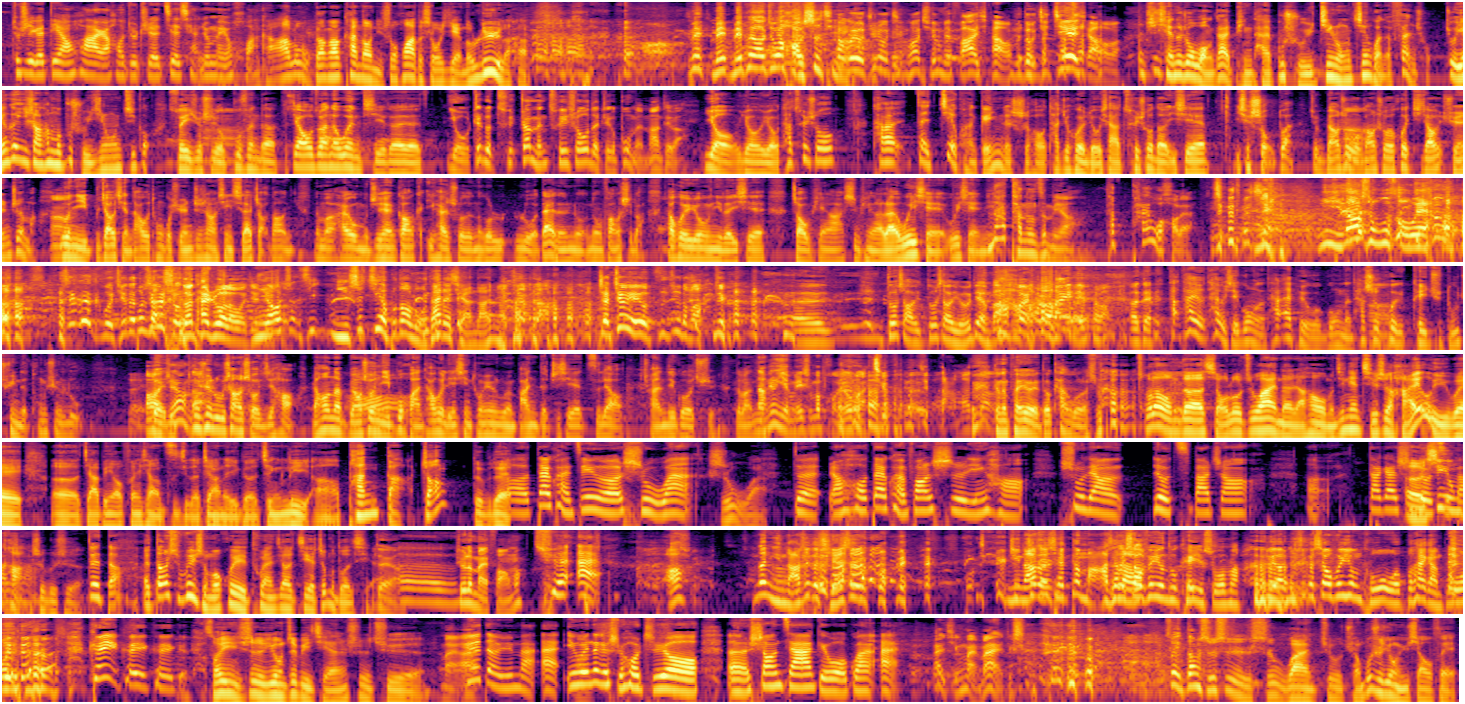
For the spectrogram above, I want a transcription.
就是一个电话，然后就直接借钱就没还你。看阿路刚刚看到你说话的时候眼都绿了，没没没碰到这种好事情如。果有这种情况，群里面发一下，我们都去接一下，好吗？之前那种网贷平台不属于金融监管的范畴，就严格意义上他们不属于金融机构，所以就是有部分的刁钻的问题的。有这个催专门催收的这个部门嘛，对吧？有有有，他催收，他在借款给你的时候，他就会留下催收的一些一些手段。就比方说，我嗯刚刚说会提交学生证嘛，嗯如果你不交钱，他会通过学生证上信息来找到你。那么还有我们之前刚一开始说的那个裸贷的那种那种方式吧，他会用你的一些照片啊、视频啊来威胁威胁你。那他能怎么样？他拍我好了呀，这个东西，你倒是无所谓啊。这个我觉得 不是这个手段太弱了，我觉得你要是借你是借不到裸贷的钱的，你这这个也有资质的吗？这个呃，多少多少有点吧。呃，对，它它有它有些功能，它 app 有个功能，它是嗯会可以去读取你的通讯录。哦，对，这样的通讯录上的手机号，然后呢，比方说你不哦还，他会联系你通讯录人，把你的这些资料传递过去，对吧？那反正也没什么朋友嘛，就就打嘛，算了。可能朋友也都看过了，是吧？除了我们的小鹿之外呢，然后我们今天其实还有一位呃嘉宾要分享自己的这样的一个经历啊，潘嘎章，对不对？呃，贷款金额十五万，十五万，对，然后贷款方式银行，数量六七八张，呃，大概是呃，信用卡。是不是？对的，哎，当时为什么会突然要借这么多钱？，对啊，呃，是为了买房吗？缺爱，啊那你拿这个钱是？你拿这个钱干嘛去了？这个消费用途可以说吗？对啊，你这个消费用途我不太敢播，可以，可以，可以，可以，所以是用这笔钱是去买爱，约等于买爱，因为那个时候只有呃商家给我关爱，爱情买卖就是所以当时是十五万，就全部是用于消费，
